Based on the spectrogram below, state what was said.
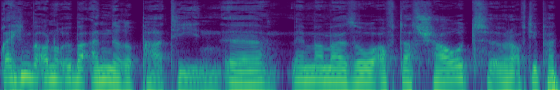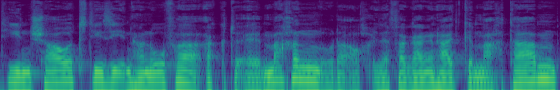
Sprechen wir auch noch über andere Partien. Äh, wenn man mal so auf das schaut oder auf die Partien schaut, die Sie in Hannover aktuell machen oder auch in der Vergangenheit gemacht haben.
